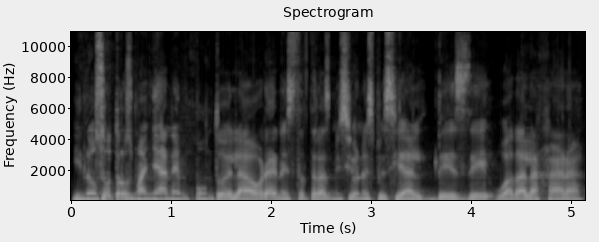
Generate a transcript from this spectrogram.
Y nosotros mañana en punto de la hora, en esta transmisión especial desde Guadalajara,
